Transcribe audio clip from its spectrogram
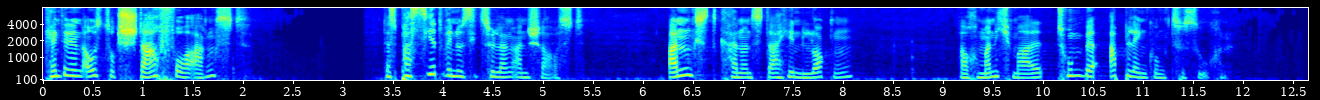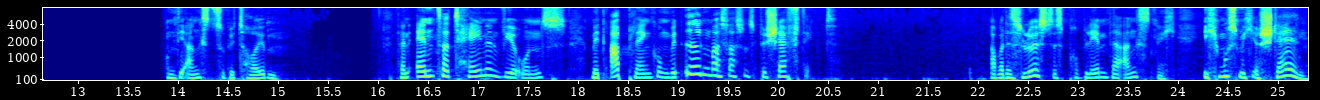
Kennt ihr den Ausdruck starr vor Angst? Das passiert, wenn du sie zu lang anschaust. Angst kann uns dahin locken, auch manchmal tumbe Ablenkung zu suchen, um die Angst zu betäuben. Dann entertainen wir uns mit Ablenkung, mit irgendwas, was uns beschäftigt. Aber das löst das Problem der Angst nicht. Ich muss mich erstellen.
